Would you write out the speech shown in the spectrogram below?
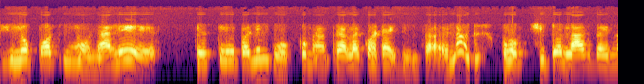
ढिलो पच्ने हुनाले त्यसले पनि भोकको मात्रालाई घटाइदिन्छ होइन? भोक छिटो लाग्दैन।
